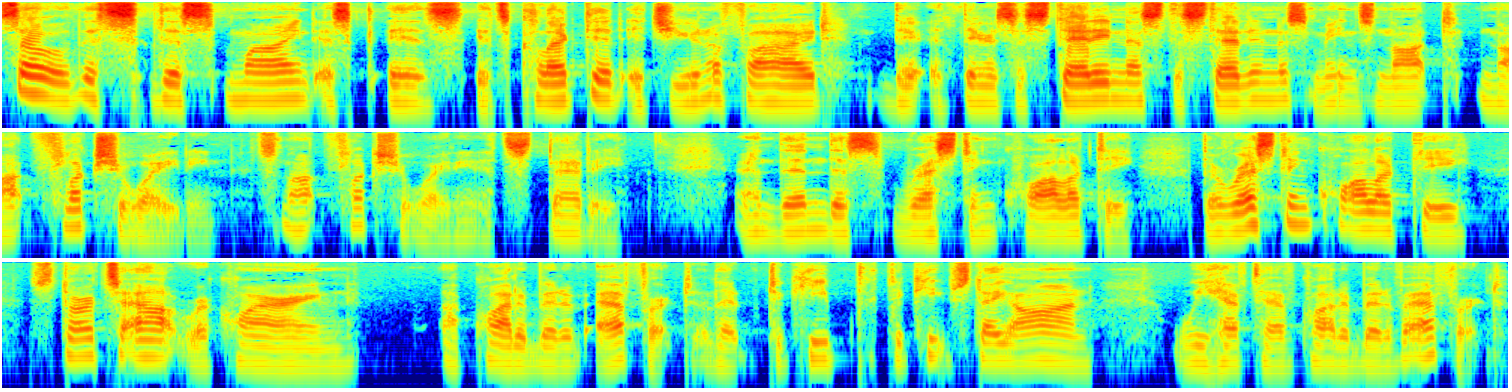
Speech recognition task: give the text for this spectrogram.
So this this mind is is it's collected, it's unified. There, there's a steadiness. The steadiness means not not fluctuating. It's not fluctuating. It's steady, and then this resting quality. The resting quality starts out requiring uh, quite a bit of effort. That to keep to keep stay on, we have to have quite a bit of effort.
